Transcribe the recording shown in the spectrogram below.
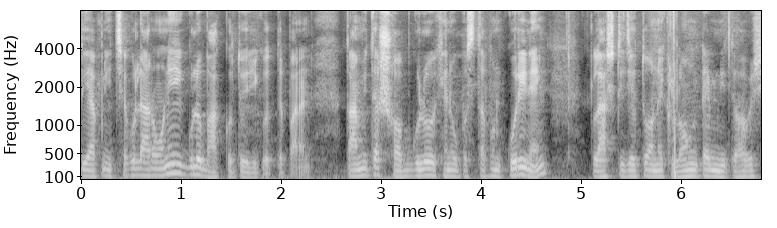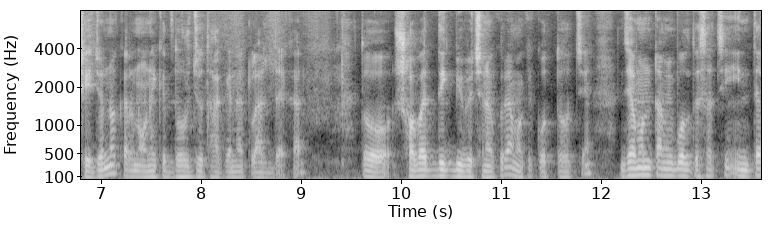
দিয়ে আপনি ইচ্ছা করলে আরও অনেকগুলো বাক্য তৈরি করতে পারেন। তো আমি তার সবগুলো এখানে উপস্থাপন করি নাই। ক্লাসটি যেহেতু অনেক লং টাইম নিতে হবে, সেই জন্য, কারণ অনেকের ধৈর্য থাকে না ক্লাস দেখার। তো সবার দিক বিবেচনা করে আমাকে করতে হচ্ছে। যেমনটা আমি বলতে চাচ্ছি ইনতা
